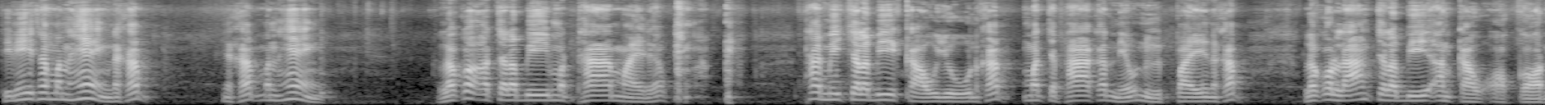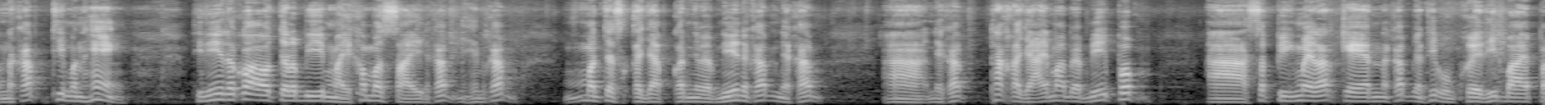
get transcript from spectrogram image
ทีนี้ถ้ามันแห้งนะครับนะครับ มันแห้งแล้วก็เอาจระบีมาทาใหม่นะครับ ถ้ามีจระบีเก่าอยู่นะครับ มันจะพากันเหนียวหนืดไปนะครับ แล้วก็ล้างจระบีอันเก่าออกก่อนนะครับ ที่มันแห้ง ทีนี้แล้วก็เอาจระบีใหม่เข้ามาใส่นะครับเห็นไหมครับ มันจะขยับกันแบบนี้นะครับเนี่ยครับอ่าเนี่ยครับถ้าขยายมาแบบนี้ปุ๊บ อ่าสปริงไม่รัดแกนนะครับอย่างที่ผมเคยอธิบายไป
